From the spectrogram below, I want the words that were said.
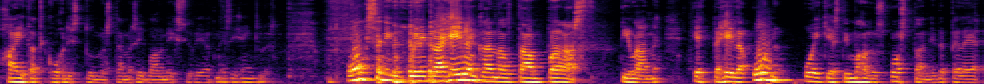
haitat kohdistuu myös tämmöisiin valmiiksi syrjäytyneisiin henkilöihin. Mutta onko se niin kuitenkaan heidän kannaltaan paras tilanne, että heillä on oikeasti mahdollisuus ostaa niitä pelejä,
